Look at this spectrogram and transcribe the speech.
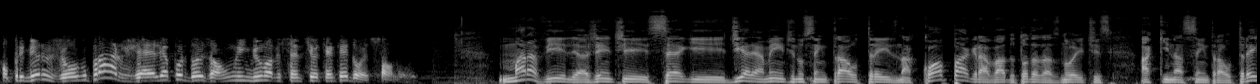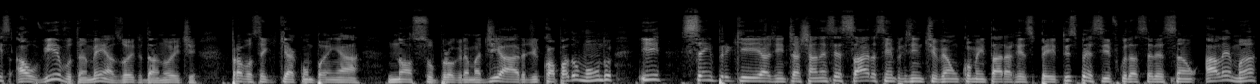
o primeiro jogo para a Argélia por 2 a 1 em 1982, Paulo. Maravilha, a gente segue diariamente no Central 3 na Copa, gravado todas as noites aqui na Central 3, ao vivo também às 8 da noite, para você que quer acompanhar nosso programa diário de Copa do Mundo. E sempre que a gente achar necessário, sempre que a gente tiver um comentário a respeito específico da seleção alemã,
